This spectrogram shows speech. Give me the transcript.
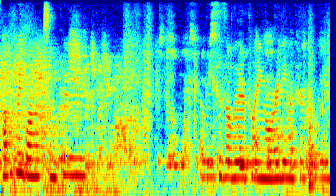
probably warm up some food. Elise is over there playing already with her toys.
